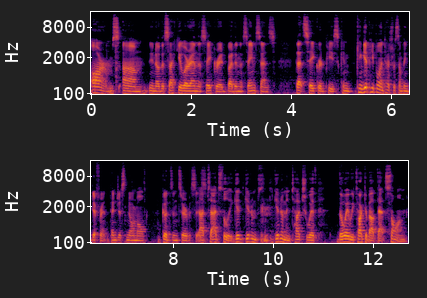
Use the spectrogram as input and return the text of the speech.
arms, um, you know, the secular and the sacred, but in the same sense, that sacred piece can can get people in touch with something different than just normal goods and services. Absolutely, get get them get them in touch with the way we talked about that song,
